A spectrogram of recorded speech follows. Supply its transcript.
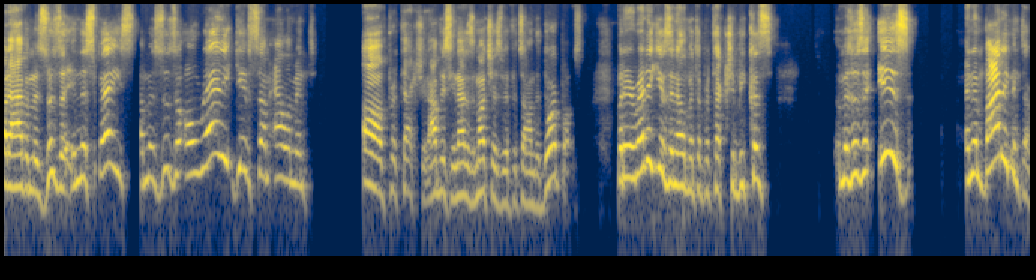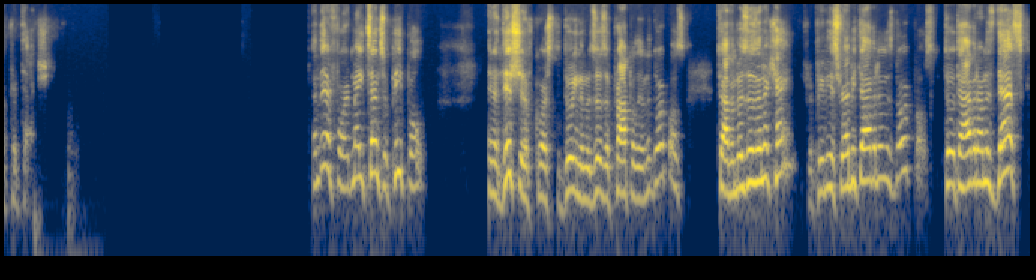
but I have a mezuzah in the space, a mezuzah already gives some element of protection. Obviously, not as much as if it's on the doorpost, but it already gives an element of protection because a mezuzah is an embodiment of protection. And therefore, it made sense for people, in addition, of course, to doing the mezuzah properly on the doorpost, to have a mezuzah in a cane. For the previous Rebbe to have it on his doorpost, to, to have it on his desk.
